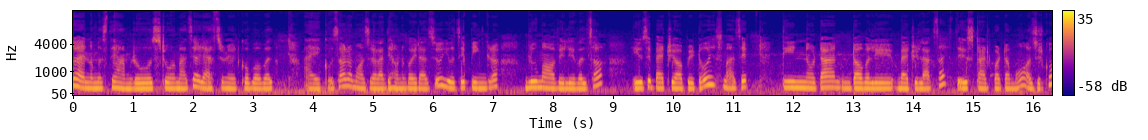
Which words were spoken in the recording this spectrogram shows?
हेलो एन्ड नमस्ते हाम्रो स्टोरमा चाहिँ अहिले एस्ट्रोनेटको बबल आएको छ र म हजुरहरूलाई देखाउन गइरहेको छु। यो चाहिँ पिङ्क र ब्लूमा अभाइलेबल छ। यो चाहिँ ब्याट्री अपरेट हो। यसमा चाहिँ तिनवटा डबल ए ब्याट्री लाग्छ। त्यो स्टार्ट बटम हो हजुरको।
